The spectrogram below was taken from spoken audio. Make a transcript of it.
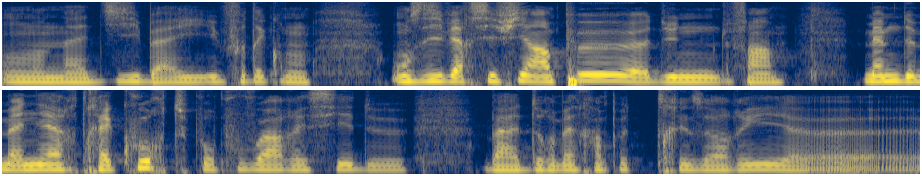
on, a dit bah, il faudrait qu'on on se diversifie un peu euh, d'une, enfin même de manière très courte pour pouvoir essayer de bah, de remettre un peu de trésorerie euh,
